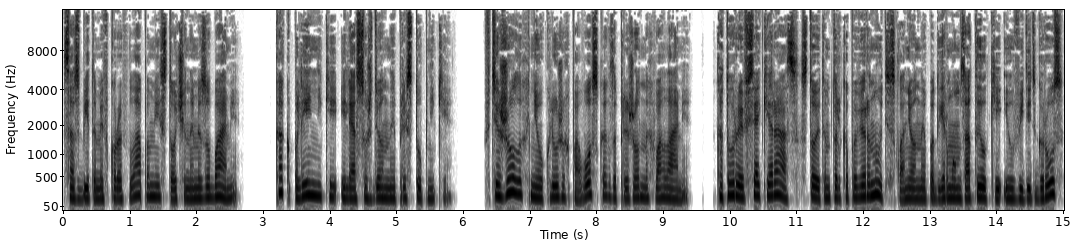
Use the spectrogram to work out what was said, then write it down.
со сбитыми в кровь лапами и сточенными зубами, как пленники или осужденные преступники, в тяжелых неуклюжих повозках, запряженных валами, которые всякий раз, стоит им только повернуть, склоненные под ермом затылки и увидеть груз,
